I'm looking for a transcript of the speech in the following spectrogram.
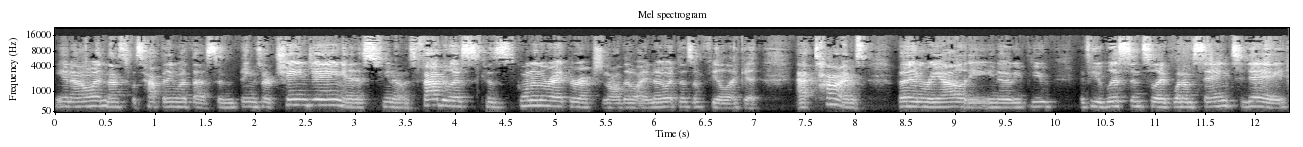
you know, and that's what's happening with us. And things are changing, and it's you know it's fabulous because it's going in the right direction. Although I know it doesn't feel like it at times, but in reality, you know, if you if you listen to like what I'm saying today,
